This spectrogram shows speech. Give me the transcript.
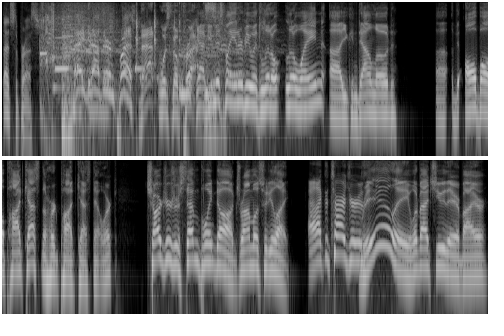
That's the press. Hey, get out there and press. That was the press. Yeah, if you missed my interview with Little Lil Wayne, uh, you can download uh, the All Ball podcast and the Herd Podcast Network. Chargers are seven point dogs. Ramos, who do you like? I like the Chargers. Really? What about you there, Beyer?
